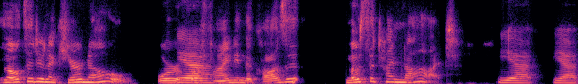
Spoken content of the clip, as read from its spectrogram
resulted in a cure? No. Or, yeah. or finding the causes? Most of the time, not. Yeah, yeah.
